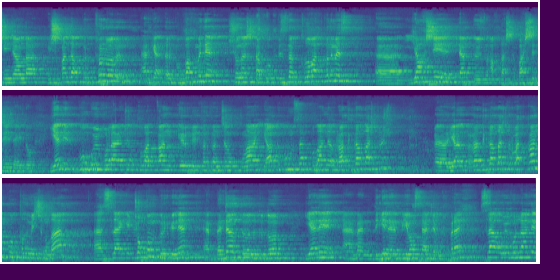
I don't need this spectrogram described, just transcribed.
Şincan'da hiç kanda bir turun erkekler bu bakmadı. Şuna işte bu bizden kılvatkanımız yaxshi deb o'zini oqlashga boshladi deydi ya'ni bu uyg'urlar uchun qilayotgan irqiy qirg'inchiliklar yoki bo'lmasa bularni radikallashtirish ee, radikallashtiribyotgan bu qilmishinglar sizlarga cho'qim bir kuni badal to'latadi ya'ni man degani bevosita tarjima qilib beray sizlar uyg'urlarni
